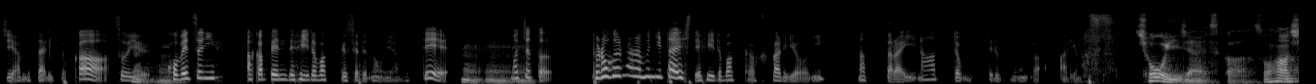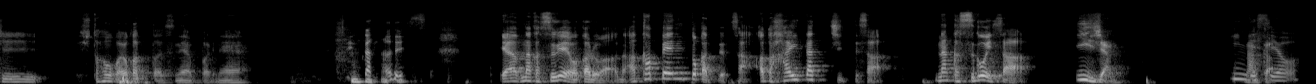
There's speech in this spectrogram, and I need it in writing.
チやめたりとか、そういう個別に赤ペンでフィードバックするのをやめて、うんうんうんもうちょっとプログラムに対してフィードバックがかかるようになったらいいなって思ってる部分があります。超いいじゃないですか。その話した方が良かったですね、やっぱりね。よかったです。いや、なんかすげえわかるわ。赤ペンとかってさ、あとハイタッチってさ、なんかすごいさ、いいじゃん。いいんですよ。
